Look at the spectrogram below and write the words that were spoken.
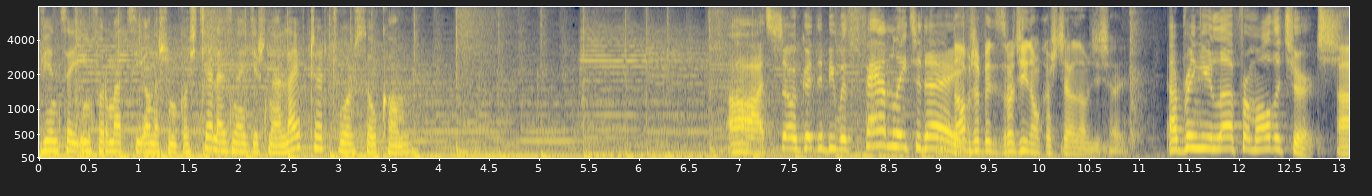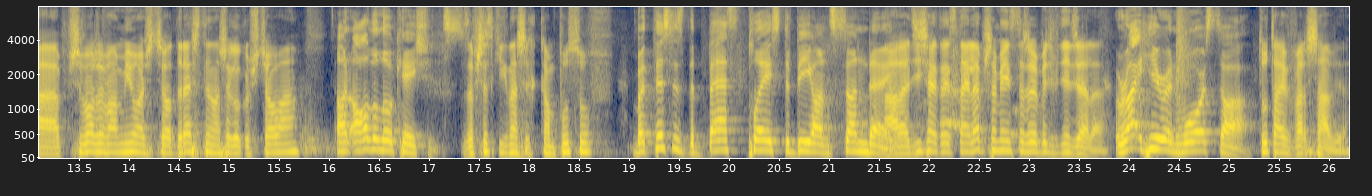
Więcej informacji o naszym kościele znajdziesz na lifechurchwarsaw.com. Ah, it's so good to be with family today. Dobrze być z rodziną kościelną dzisiaj. I bring you love from all the church A przywożę wam miłość od reszty naszego kościoła, on all the locations. ze wszystkich naszych kampusów, But this is the best place to be on Sunday, ale dzisiaj to jest najlepsze miejsce, żeby być w niedzielę. right here in Warsaw. Tutaj w Warszawie.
